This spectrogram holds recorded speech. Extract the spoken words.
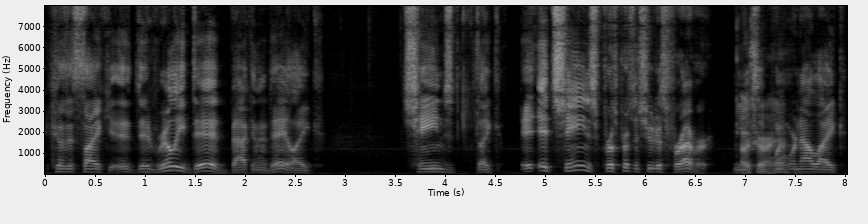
Because it's like it, it really did back in the day like changed like it, it changed first person shooters forever. You know Oh, to sure, the point yeah. where now like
